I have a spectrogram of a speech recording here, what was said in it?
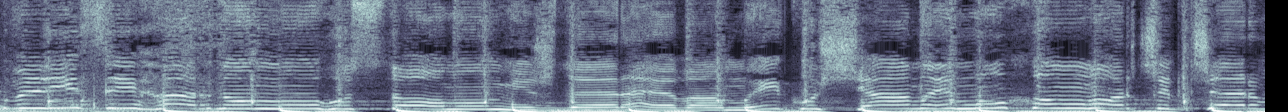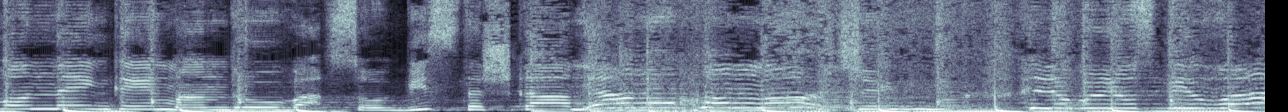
В лісі гарному густому між деревами, кущами, мухоморчик червоненький мандрував собі стежками. Я мухоморчик, люблю співати,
